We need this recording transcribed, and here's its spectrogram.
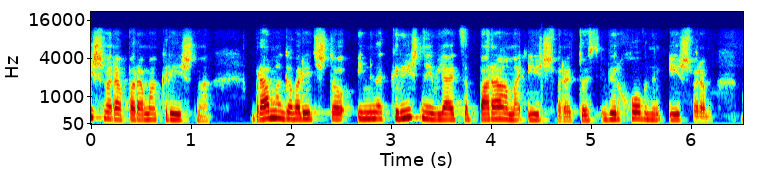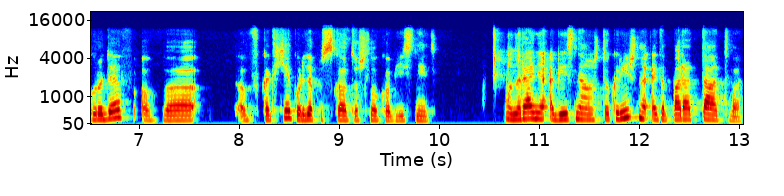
Ишвара Парама Кришна. Брахма говорит, что именно Кришна является Парама Ишварой, то есть верховным Ишваром. Гурудев в, в Катхе, Гурудев сказал эту шлоку объяснить. Он ранее объяснял, что Кришна – это парататва.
